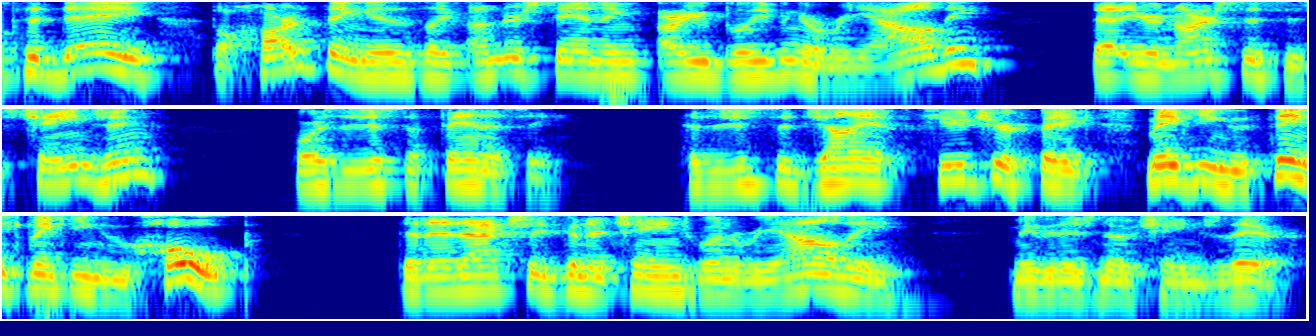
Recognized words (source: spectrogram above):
today, the hard thing is like understanding are you believing a reality that your narcissist is changing, or is it just a fantasy? Is it just a giant future fake making you think, making you hope that it actually is going to change when reality, maybe there's no change there?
